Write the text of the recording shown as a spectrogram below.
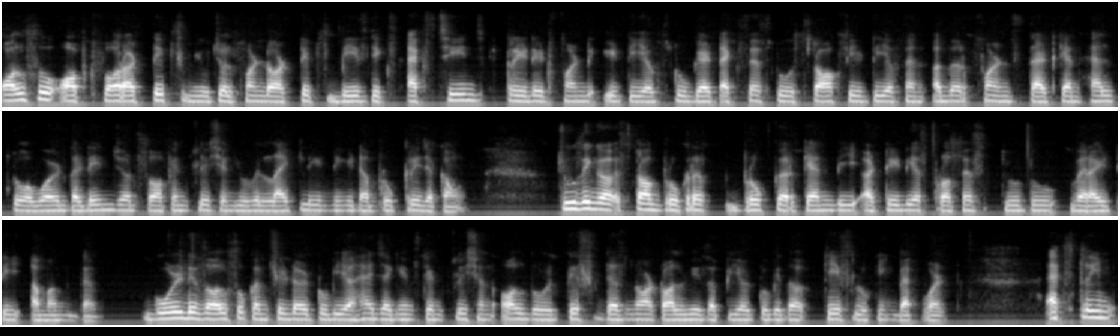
also opt for a TIPS mutual fund or TIPS based exchange traded fund ETFs to get access to stocks, ETFs, and other funds that can help to avoid the dangers of inflation. You will likely need a brokerage account. Choosing a stock broker, broker can be a tedious process due to variety among them. Gold is also considered to be a hedge against inflation, although this does not always appear to be the case looking backward extreme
